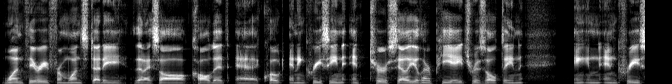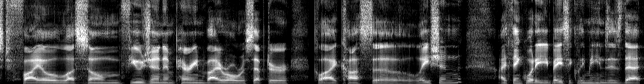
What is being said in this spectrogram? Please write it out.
One theory from one study that I saw called it, uh, quote, an increasing intercellular pH resulting in increased phyllosome fusion, impairing viral receptor glycosylation. I think what he basically means is that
